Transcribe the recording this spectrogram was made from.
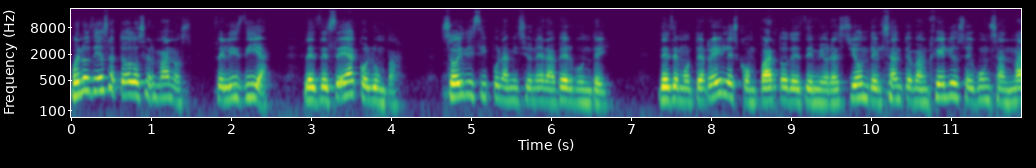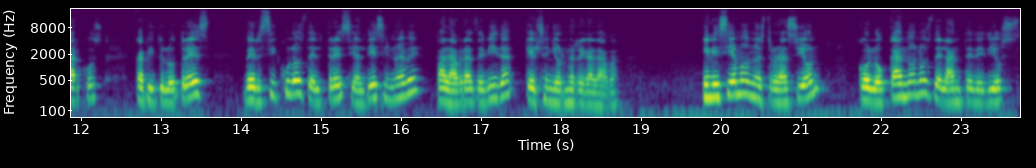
Buenos días a todos hermanos, feliz día. Les desea Columba. Soy discípula misionera Verbunday. Desde Monterrey les comparto desde mi oración del Santo Evangelio según San Marcos, capítulo 3, versículos del 13 al 19, palabras de vida que el Señor me regalaba. Iniciemos nuestra oración colocándonos delante de Dios.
